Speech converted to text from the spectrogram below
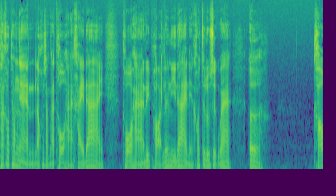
ถ้าเขาทำงานแล้วเขาสามารถโทรหาใครได้ โทรหา report เรื่องนี้ได้เนี่ยเขาจะรู้สึกว่า เออเขา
